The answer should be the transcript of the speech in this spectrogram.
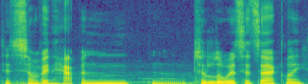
Did something happen to Lewis exactly?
